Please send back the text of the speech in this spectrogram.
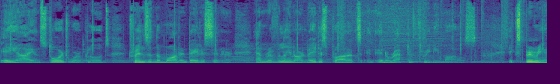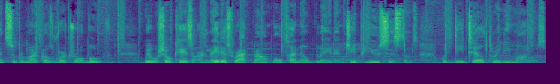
AI, and storage workloads, trends in the modern data center, and revealing our latest products and interactive 3D models. Experience Supermicro's virtual booth. We will showcase our latest rack mount multi-node blade and GPU systems with detailed 3D models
